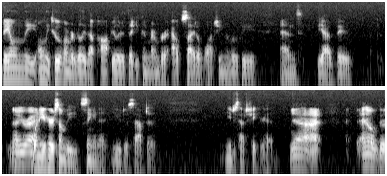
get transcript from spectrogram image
they only only two of them are really that popular that you can remember outside of watching the movie, and yeah, they No, you're right. when you hear somebody singing it, you just have to you just have to shake your head. Yeah, I, I know there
